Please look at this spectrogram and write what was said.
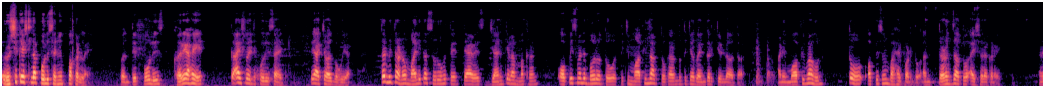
ऋषिकेशला पोलिसांनी पकडलाय. पण ते पोलीस खरे आहेत का ऐश्वर्याचे पोलीस आहेत ते आजच्या वेळेस बघूया. तर मित्रांनो मालिका सुरू होते त्यावेळेस जानकीला मखरन ऑफिसमध्ये बोलवतो तिची माफी मागतो कारण तो तिच्या भयंकर चिडला होता. आणि माफी मागून तो ऑफिसहून बाहेर पडतो आणि तडक जातो ऐश्वर्याकडे. आणि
